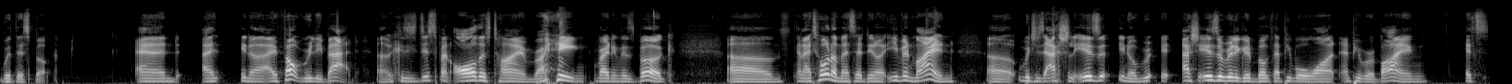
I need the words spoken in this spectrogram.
with this book and I, you know, I felt really bad uh, because he just spent all this time writing writing this book. Um, and I told him, I said, you know, even mine, uh, which is actually is, you know, it actually is a really good book that people want and people are buying. It's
